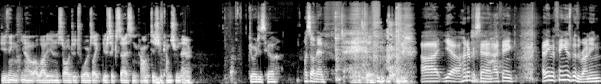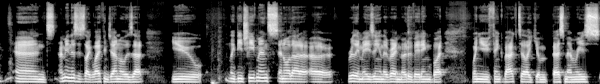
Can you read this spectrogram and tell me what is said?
do you think you know a lot of your nostalgia towards like your success and competition comes from there? george is here What's up, man? That's good. Uh, yeah, hundred percent. I think, I think the thing is with running, and I mean this is like life in general, is that you like the achievements and all that are, are really amazing and they're very motivating. But when you think back to like your best memories,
